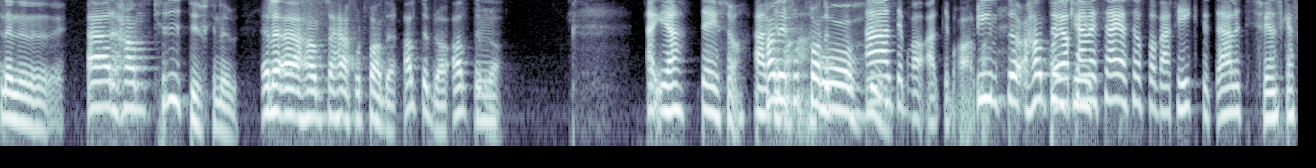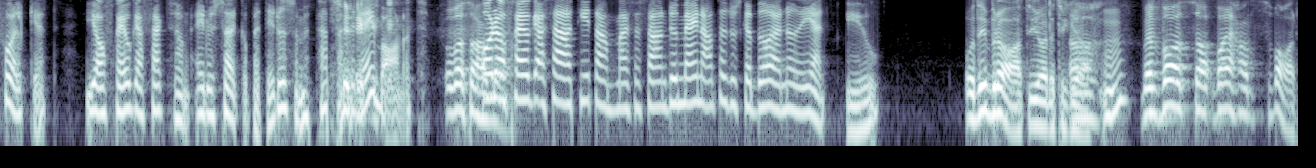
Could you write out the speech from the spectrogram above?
Nej nej nej. nej. Är han kritisk nu? Eller är han så här fortfarande? Allt är bra, allt är bra. Ja, det är så. Allt Han är bra. fortfarande... Allt är bra, allt är bra. Allt är bra. Inte, han Och jag tänker... kan väl säga så för att vara riktigt ärlig till svenska folket. Jag frågar faktiskt om, är du säker på att det är du som är pappa till det barnet? Och vad sa han Och då då? frågar så här, tittar han på mig och säger, du menar inte att du ska börja nu igen? Jo. Och det är bra att du gör det tycker jag. Mm. Men vad, sa, vad är hans svar?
